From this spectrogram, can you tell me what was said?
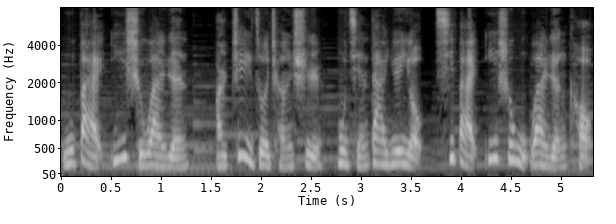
五百一十万人。而这座城市目前大约有七百一十五万人口，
